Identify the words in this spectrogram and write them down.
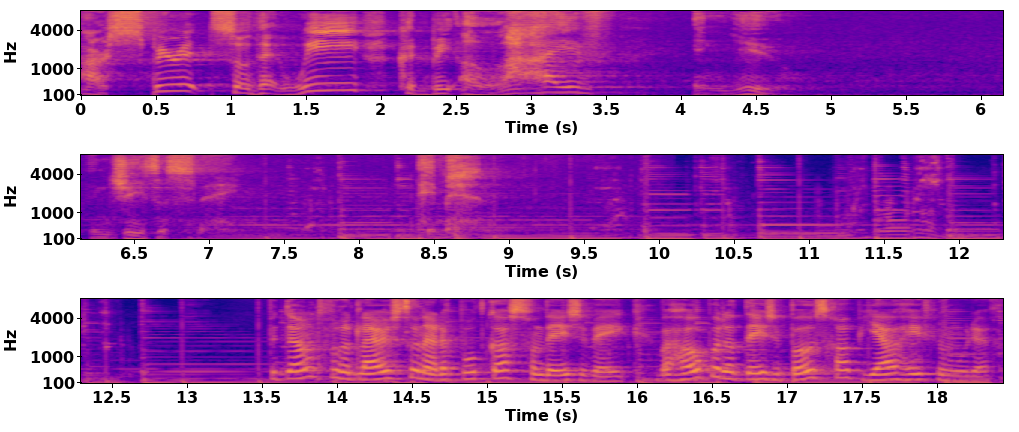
our spirit so that we could be alive in you. In Jesus' name, amen. Bedankt voor het luisteren naar de podcast van deze week. We hopen dat deze boodschap jou heeft bemoedigd.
